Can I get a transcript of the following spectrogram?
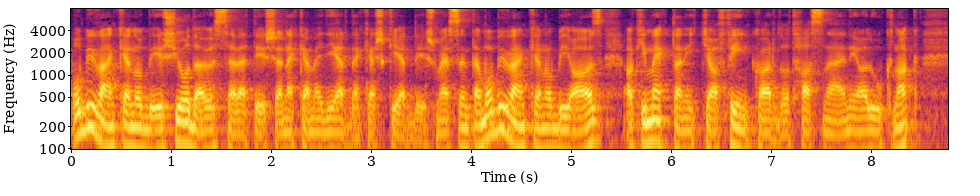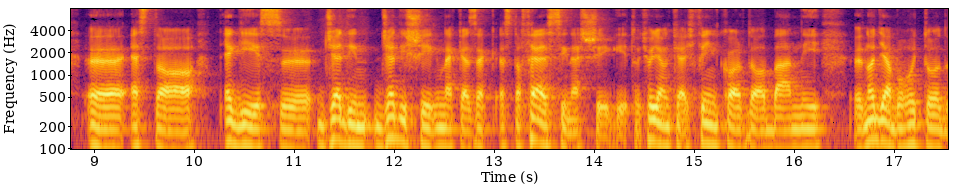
Obi-Wan Kenobi és Yoda összevetése nekem egy érdekes kérdés, mert szerintem Obi-Wan Kenobi az, aki megtanítja a fénykardot használni a Luke-nak, ö, ezt a egész Jedi, Jediségnek ezek, ezt a felszínességét, hogy hogyan kell egy fénykarddal bánni, nagyjából hogy tudod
